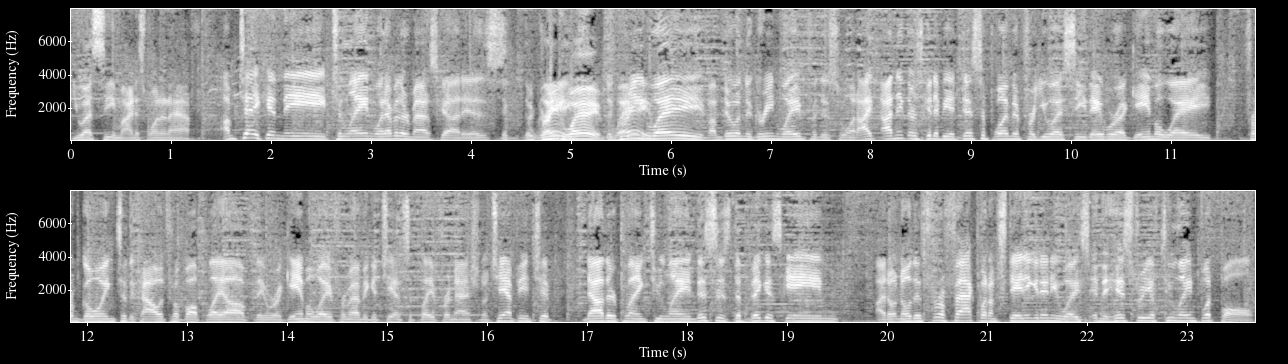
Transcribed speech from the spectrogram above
USC minus one and a half. I'm taking the Tulane, whatever their mascot is. The, The Green Wave. The Green Wave. I'm doing the Green Wave for this one. I, I think there's going to be a disappointment for USC. They were a game away from going to the college football playoff. They were a game away from having a chance to play for a national championship. Now they're playing Tulane. This is the biggest game. I don't know this for a fact, but I'm stating it anyways. In the history of Tulane football,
